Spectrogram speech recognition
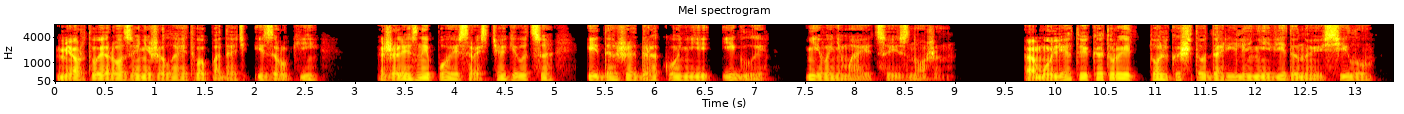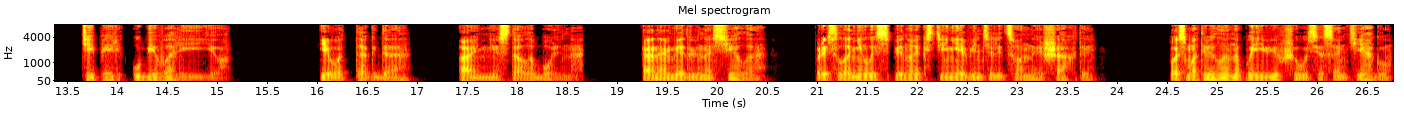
мертвая роза не желает выпадать из руки, железный пояс расстегиваться, и даже драконьи иглы не вынимаются из ножен. Амулеты, которые только что дарили невиданную силу, теперь убивали ее. И вот тогда Анне стало больно. Она медленно села, прислонилась спиной к стене вентиляционной шахты, посмотрела на появившегося Сантьягу,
